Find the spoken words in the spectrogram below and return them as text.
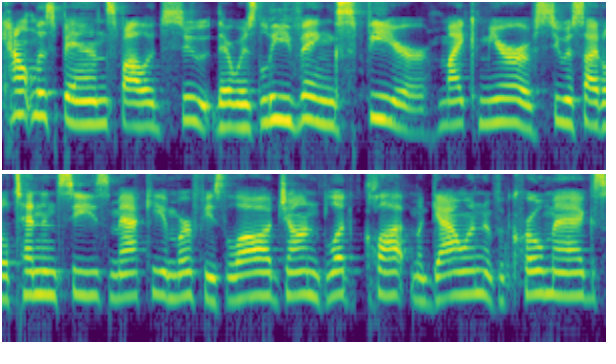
Countless bands followed suit. There was Lee Ving's Fear, Mike Muir of Suicidal Tendencies, Mackie of Murphy's Law, John Bloodclot McGowan of the Cro-Mags,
